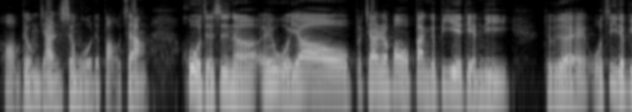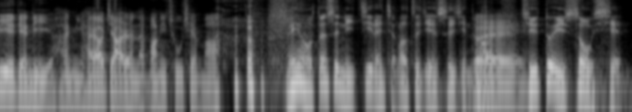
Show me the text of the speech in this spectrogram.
哦，给我们家人生活的保障，或者是呢，诶，我要家人要帮我办个毕业典礼，对不对？我自己的毕业典礼还你还要家人来帮你出钱吗？没有，但是你既然讲到这件事情的话，其实对于寿险，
